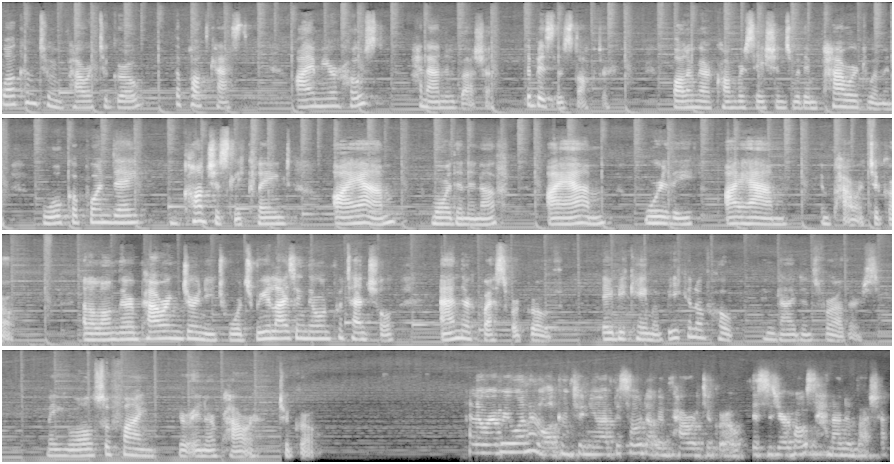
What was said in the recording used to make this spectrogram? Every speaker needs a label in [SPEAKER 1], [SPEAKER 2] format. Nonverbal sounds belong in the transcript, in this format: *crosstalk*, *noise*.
[SPEAKER 1] Welcome to Empowered to Grow, the podcast. I am your host, Hanan El Basha, the business doctor. Following our conversations with empowered women who woke up one day and consciously claimed, I am more than enough, I am worthy, I am empowered to grow. And along their empowering journey towards realizing their own potential and their quest for growth, they became a beacon of hope and guidance for others. May you also find your inner power to grow. Hello, everyone, and welcome to a new episode of Empowered to Grow. This is your host, Hanan Basha.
